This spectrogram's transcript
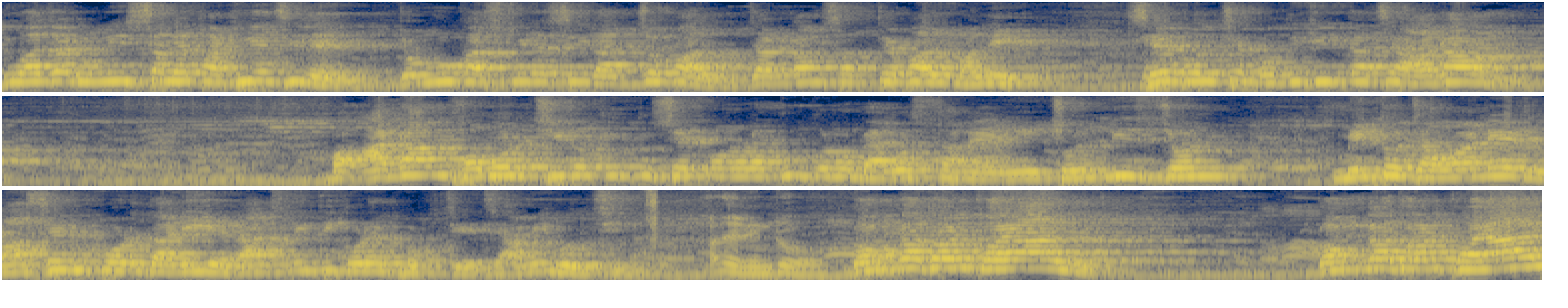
দুহাজার উনিশ সালে পাঠিয়েছিলেন জম্মু কাশ্মীরের সেই রাজ্যপাল যার নাম সত্যপাল মালিক। সে বলছে মোদিজির কাছে আগাম। বা আগাম খবর ছিল কিন্তু সে কোনো রকম কোনো ব্যবস্থা নেয়নি। চল্লিশ জন মৃত জওয়ানের লাশের উপর দাঁড়িয়ে রাজনীতি করে ভোট চেয়েছে আমি বলছি না। গঙ্গাধর কয়াল গঙ্গাধর কয়াল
